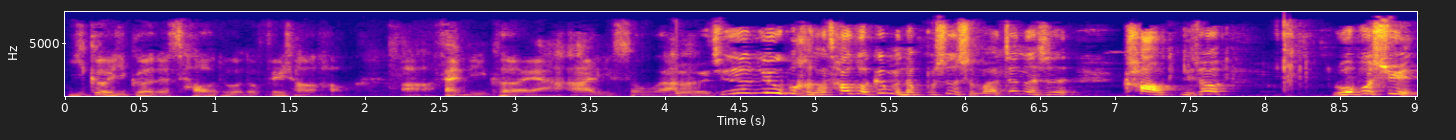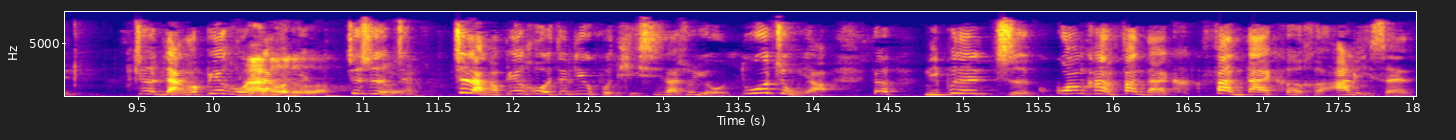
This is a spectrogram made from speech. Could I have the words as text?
一个一个的操作都非常好啊，范迪克呀，阿里松啊。对，其实利物浦很多操作根本都不是什么，真的是靠你说罗伯逊，就是两个边后卫，就是这这两个边后卫对利物浦体系来说有多重要？就你不能只光看范戴克、范戴克和阿里森。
